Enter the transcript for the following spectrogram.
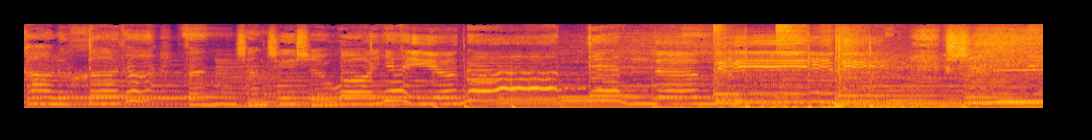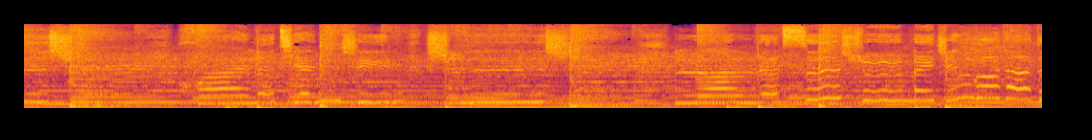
考虑和他分享，其实我也有难言的秘密。是谁坏了天气？是谁乱了思绪？没经过他的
